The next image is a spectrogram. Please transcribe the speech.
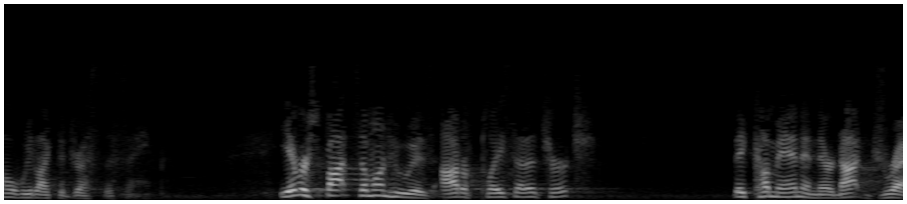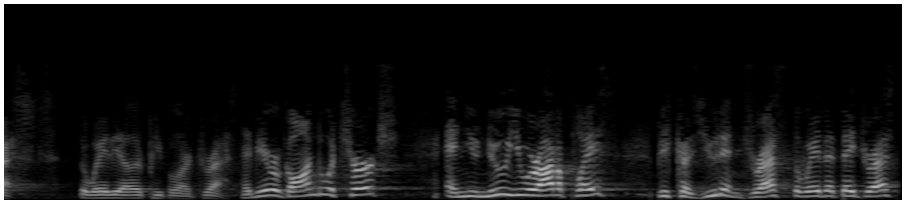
Oh, we like to dress the same. You ever spot someone who is out of place at a church? They come in and they're not dressed the way the other people are dressed. Have you ever gone to a church and you knew you were out of place because you didn't dress the way that they dressed?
